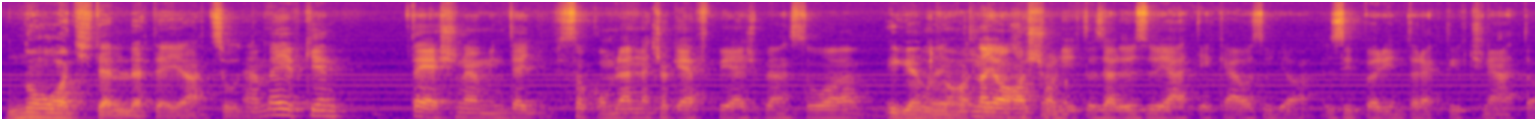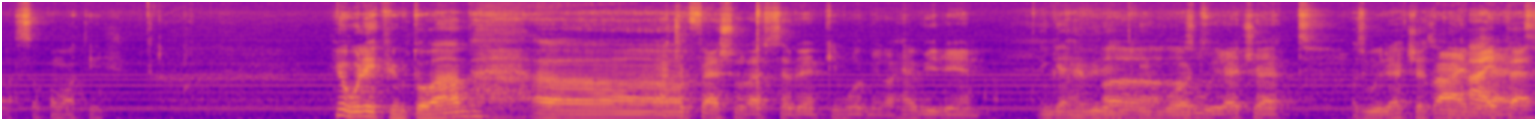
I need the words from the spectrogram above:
nagy területen játszódik. Nem, egyébként teljesen olyan, mint egy szokom lenne, csak FPS-ben, szóval Igen, úgy, nagyon nagyon, hasonlít. hasonlít az előző játékához, ugye a Zipper Interactive csinálta a szokomot is. Jó, lépjünk tovább. Hát Uh, csak felsorolásszerűen ki volt még a Heavy Rain, igen, Heavy Rain King az volt. új Ratchet, Az új Ratchet. az iPad. iPad.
